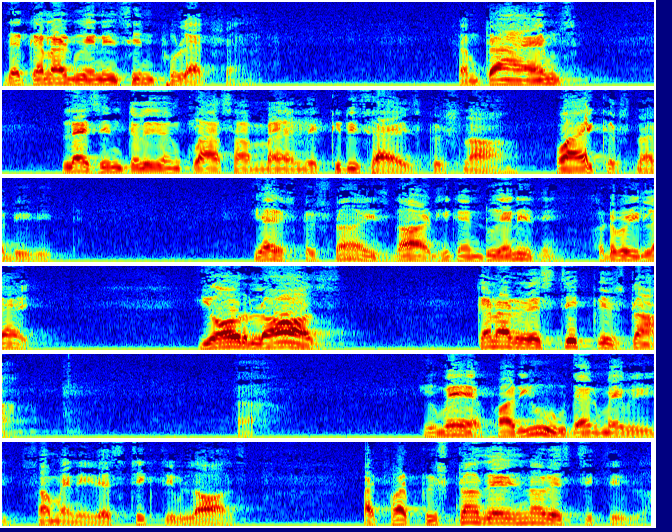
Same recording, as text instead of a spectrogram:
there cannot be any sinful action. Sometimes less intelligent class of men they criticize Krishna. Why Krishna did it? Yes, Krishna is God. He can do anything, whatever he likes. Your laws cannot restrict Krishna. Uh, you may, for you, there may be so many restrictive laws, but for Krishna there is no restrictive law.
